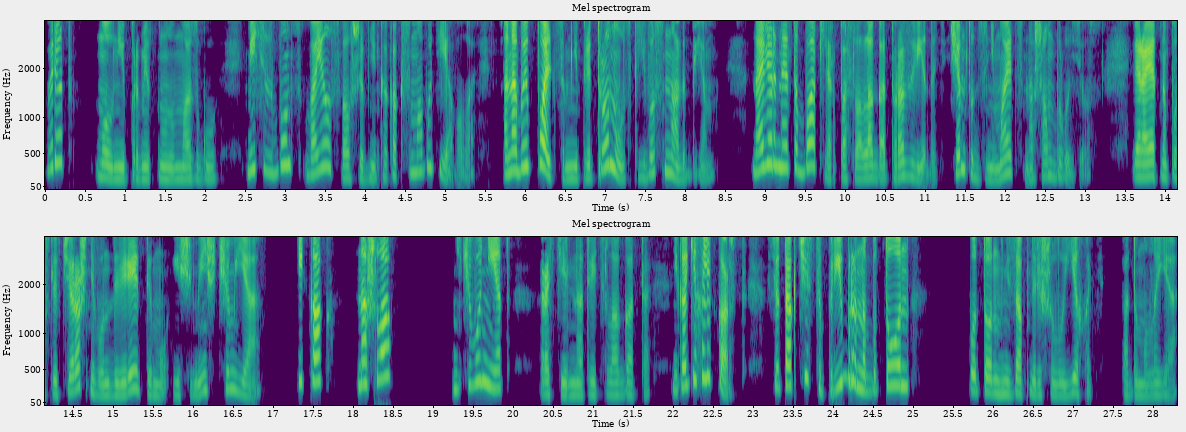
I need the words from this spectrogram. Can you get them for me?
Врет, молнией промелькнула в мозгу. Миссис Бонс боялась волшебника, как самого дьявола. Она бы и пальцем не притронулась к его снадобьям. Наверное, это Батлер послал Агату разведать, чем тут занимается наш Амброзиус. Вероятно, после вчерашнего он доверяет ему еще меньше, чем я. «И как? Нашла?» «Ничего нет», – растерянно ответила Агата. «Никаких лекарств. Все так чисто прибрано, будто он...» «Будто он внезапно решил уехать», – подумала я.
